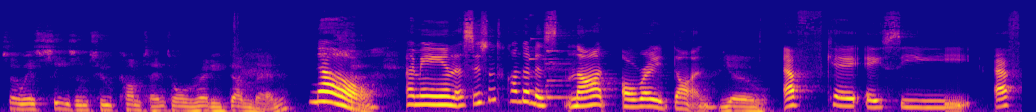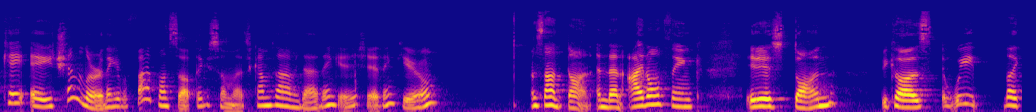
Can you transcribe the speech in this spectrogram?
So is season two content already done then? No, I mean season two content is not already done. Yo. FKAC FKA Chandler. Thank you for five months up. Thank you so much. Come Thank you. Thank you. It's not done. And then I don't think it is done because we like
